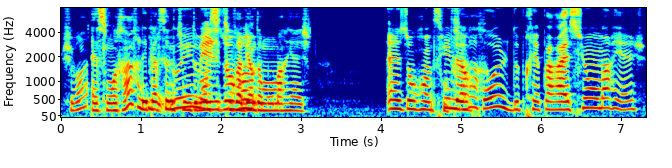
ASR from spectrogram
Tu vois? Elles sont rares les personnes qui me demandent si tout va bien dans mon mariage. Elles ont rempli leur rôle de préparation au mariage.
